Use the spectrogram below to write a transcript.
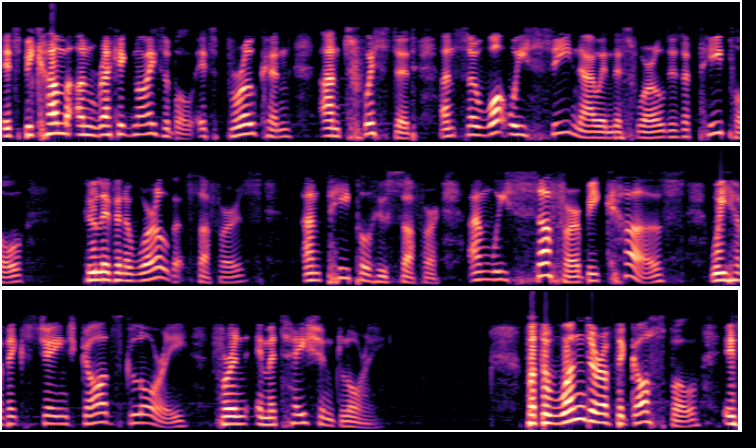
It's become unrecognizable. It's broken and twisted. And so what we see now in this world is a people who live in a world that suffers and people who suffer. And we suffer because we have exchanged God's glory for an imitation glory. But the wonder of the gospel is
